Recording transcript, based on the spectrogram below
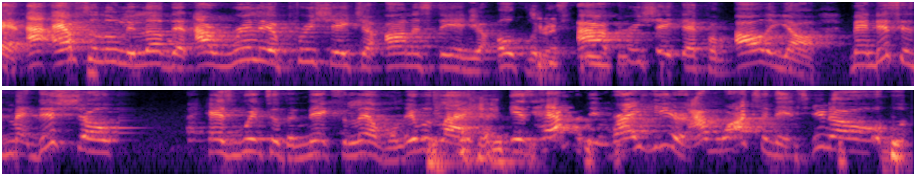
that. I absolutely love that. I really appreciate your honesty and your openness. I appreciate that from all of y'all. Man, this is man, this show has went to the next level. It was like it's happening right here. I'm watching it. You know,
